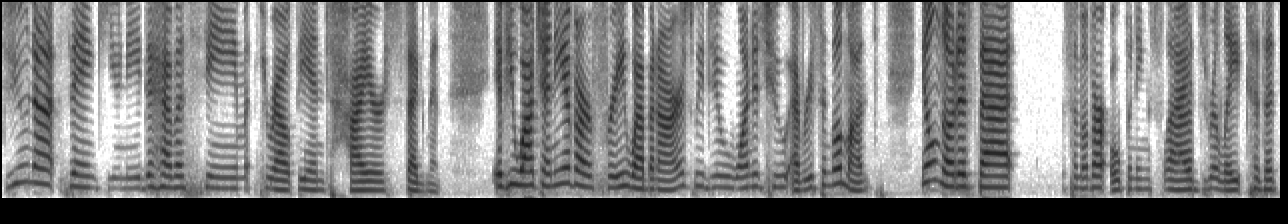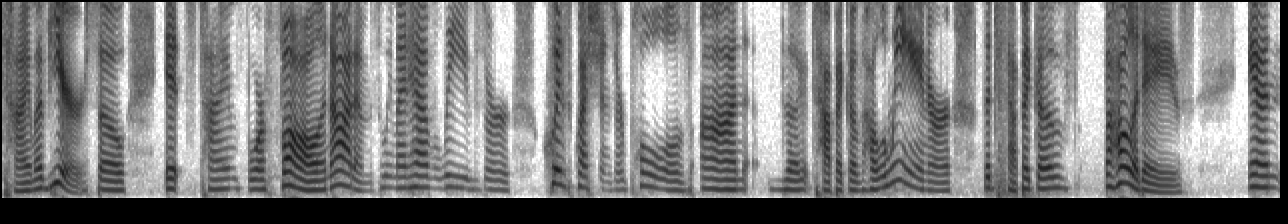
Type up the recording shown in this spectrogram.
do not think you need to have a theme throughout the entire segment. If you watch any of our free webinars, we do one to two every single month, you'll notice that some of our opening slides relate to the time of year. So it's time for fall and autumn. So we might have leaves or quiz questions or polls on the topic of Halloween or the topic of the holidays. And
